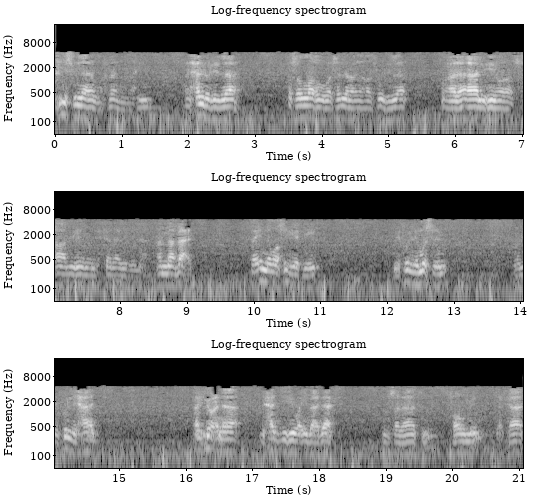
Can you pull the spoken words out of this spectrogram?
بسم الله الرحمن الرحيم. الحمد لله وصلى الله وسلم على رسول الله وعلى آله وأصحابه ومن اهتدى بهداه. أما بعد فإن وصيتي لكل مسلم ولكل حاج أن يعنى بحجه وعباداته من صلاة صوم زكاة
